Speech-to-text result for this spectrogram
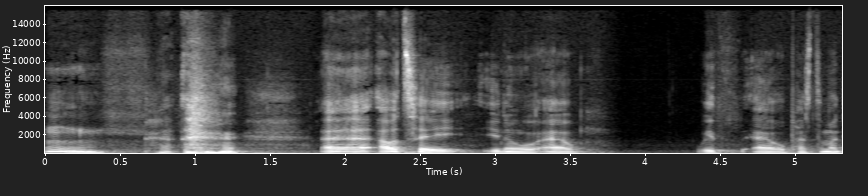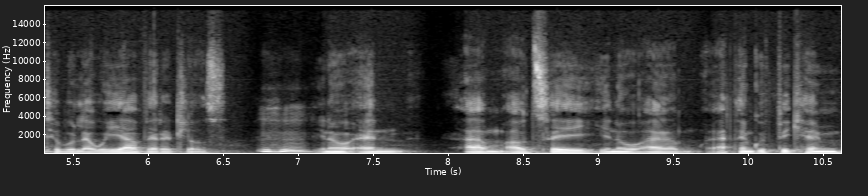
Uh, I would say, you know, uh, with uh, Pastor Matebula, we are very close. You know, and um, I would say, you know, um, I think we became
